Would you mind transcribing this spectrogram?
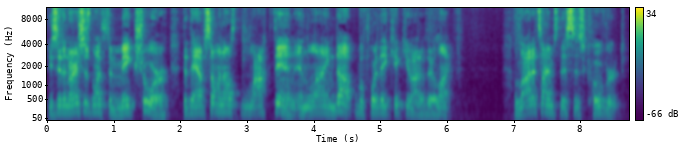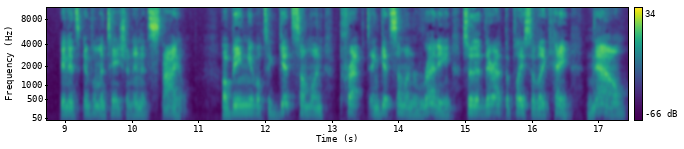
You see, the narcissist wants to make sure that they have someone else locked in and lined up before they kick you out of their life. A lot of times, this is covert in its implementation, in its style of being able to get someone prepped and get someone ready so that they're at the place of like, hey, now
